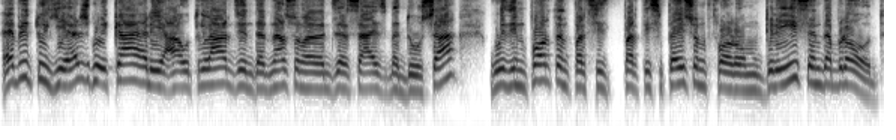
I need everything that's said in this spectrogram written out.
every two years, we carry out large international exercise Medusa with important participation from Greece and abroad.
